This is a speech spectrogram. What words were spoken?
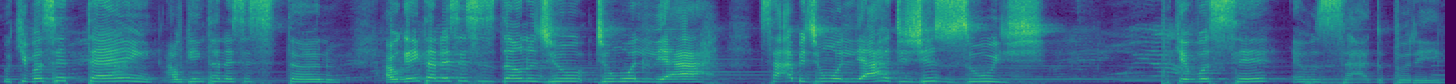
O que você tem, alguém está necessitando. Alguém está necessitando de um, de um olhar, sabe? De um olhar de Jesus. Porque você é usado por Ele.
